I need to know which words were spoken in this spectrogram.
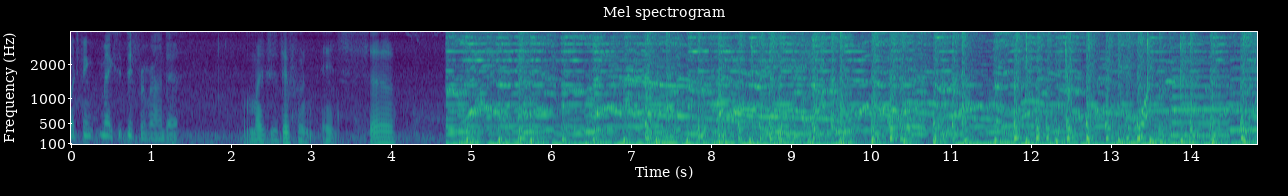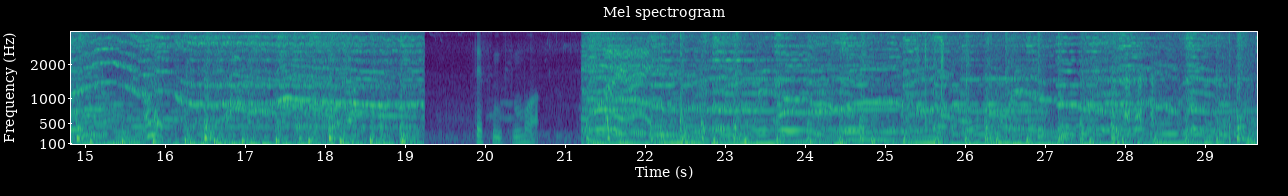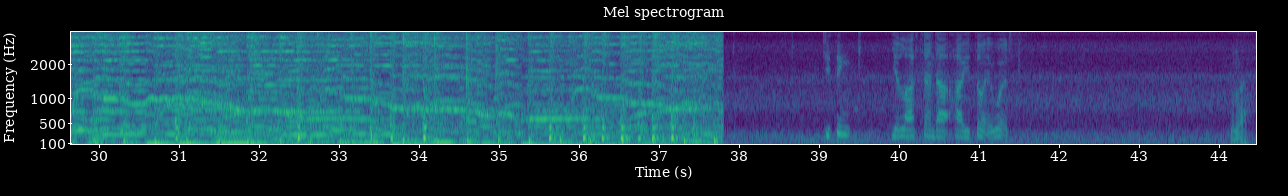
What do you think makes it different around here? What makes it different? It's uh, different from what? Do you think your life turned out how you thought it would? No.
